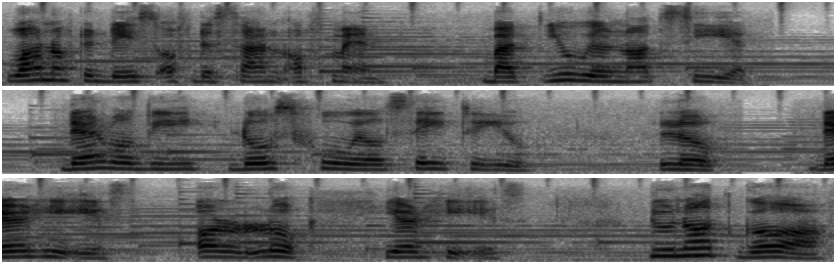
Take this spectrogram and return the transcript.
one of the days of the Son of Man, but you will not see it. There will be those who will say to you, Look, there he is, or Look, here he is. Do not go off,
